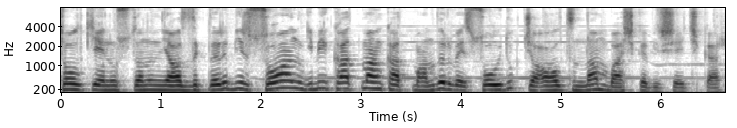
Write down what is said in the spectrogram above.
Tolkien ustanın yazdıkları bir soğan gibi katman katmandır ve soydukça altından başka bir şey çıkar.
